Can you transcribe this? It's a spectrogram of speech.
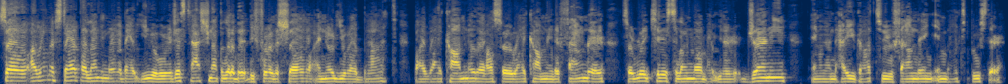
So I want to start by learning more about you. We were just catching up a little bit before the show. I know you are backed by Y Combinator, also Y Combinator founder. So really curious to learn more about your journey, and how you got to founding Inbox Booster.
